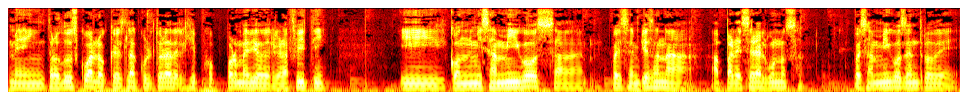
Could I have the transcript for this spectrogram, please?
me introduzco a lo que es la cultura del hip hop por medio del graffiti. Y con mis amigos, ah, pues empiezan a aparecer algunos pues amigos dentro de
